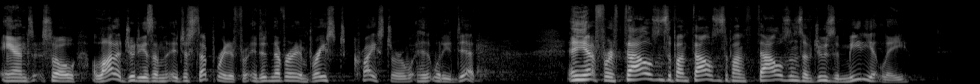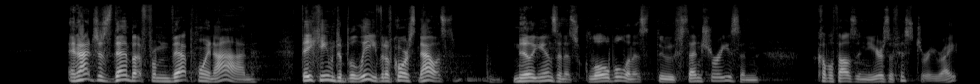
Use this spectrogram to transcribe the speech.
And so a lot of Judaism, it just separated from, it never embraced Christ or what he did. And yet, for thousands upon thousands upon thousands of Jews immediately, and not just then, but from that point on, they came to believe. And of course, now it's millions and it's global and it's through centuries and a couple thousand years of history, right?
